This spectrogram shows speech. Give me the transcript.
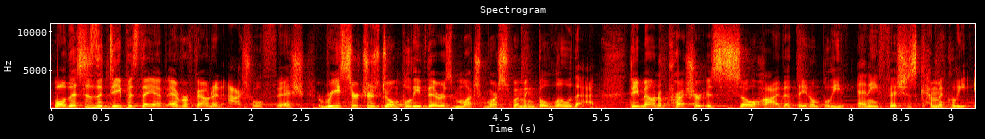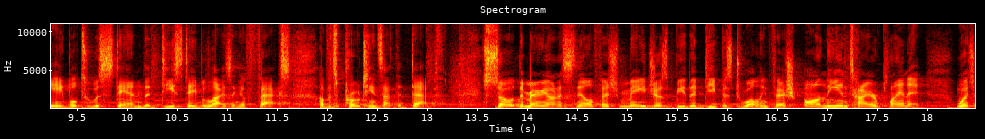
While this is the deepest they have ever found an actual fish, researchers don't believe there is much more swimming below that. The amount of pressure is so high that they don't believe any fish is chemically able to withstand the destabilizing effects of its proteins at the depth. So the Mariana snailfish may just be the deepest dwelling fish on the entire planet, which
